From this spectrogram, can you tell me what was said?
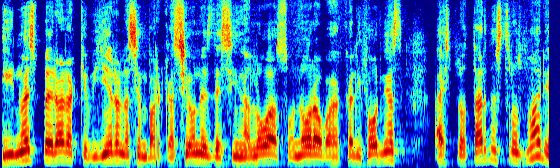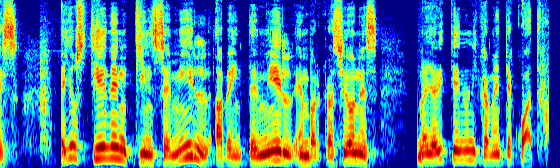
y no esperar a que vinieran las embarcaciones de Sinaloa, Sonora o Baja California a explotar nuestros mares. Ellos tienen 15 mil a 20 mil embarcaciones. Nayarit tiene únicamente cuatro.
